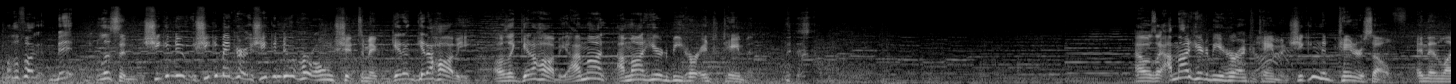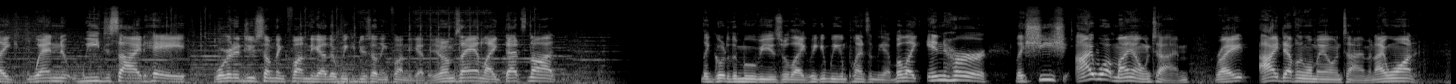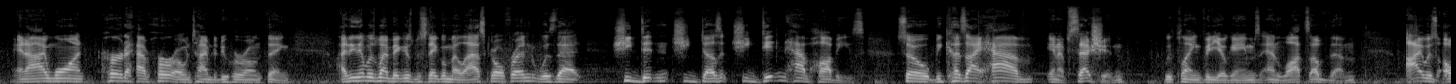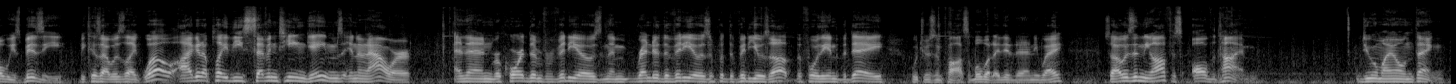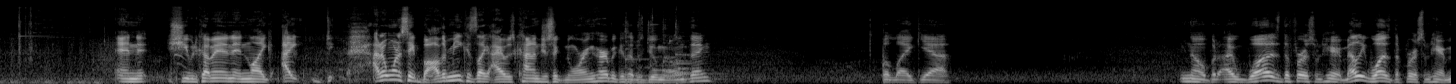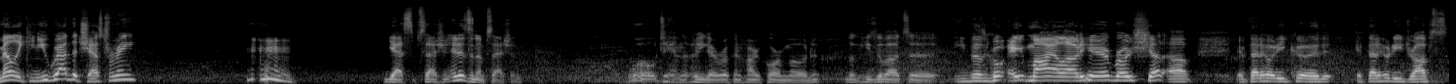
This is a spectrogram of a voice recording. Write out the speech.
Motherfucker, listen, she can do she can make her she can do her own shit to make get a get a hobby. I was like, get a hobby. I'm not I'm not here to be her entertainment. I was like, I'm not here to be her entertainment. She can entertain herself. And then like when we decide, hey, we're gonna do something fun together, we can do something fun together. You know what I'm saying? Like that's not like go to the movies or like we can we can plan something out. But like in her like she sh- I want my own time, right? I definitely want my own time and I want and I want her to have her own time to do her own thing. I think that was my biggest mistake with my last girlfriend was that she didn't she doesn't she didn't have hobbies. So because I have an obsession with playing video games and lots of them, I was always busy because I was like, well, I got to play these 17 games in an hour and then record them for videos and then render the videos and put the videos up before the end of the day, which was impossible, but I did it anyway. So I was in the office all the time doing my own thing and she would come in and like I, I don't want to say bother me because like I was kind of just ignoring her because I was doing my own thing. But like, yeah. No, but I was the first one here. Melly was the first one here. Melly, can you grab the chest for me? yes, obsession. It is an obsession. Whoa, damn, the hoodie got broken hardcore mode. Look, he's about to he about to go eight mile out here, bro. Shut up. If that hoodie could if that hoodie drops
